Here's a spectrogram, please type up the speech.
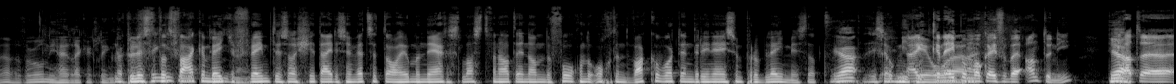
Nou, dat ik wel niet heel lekker klinken. Dat Plus dat ik het vaak een beetje vreemd is als je tijdens een wedstrijd al helemaal nergens last van had en dan de volgende ochtend wakker wordt en er ineens een probleem is. Dat Ja. is ook niet ik heel... kneep hem eh, ook even bij Anthony. Die, Ja. had, eh,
